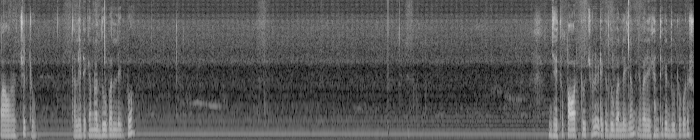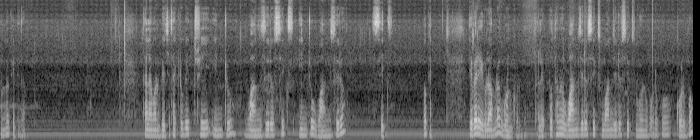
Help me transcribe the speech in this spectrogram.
পাওয়ার হচ্ছে টু তাহলে এটাকে আমরা দুবার লিখব। যেহেতু পাওয়ার টু ছিল এটাকে দুবার লিখলাম, এবার এখান থেকে দুটো করে শূন্য কেটে দাও। তাহলে আমার বেঁচে থাকল কি three into one zero six into one zero six okay এবারে এগুলো আমরা গুণ করব। তাহলে প্রথমে one zero six one zero six গুণ করব করব।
